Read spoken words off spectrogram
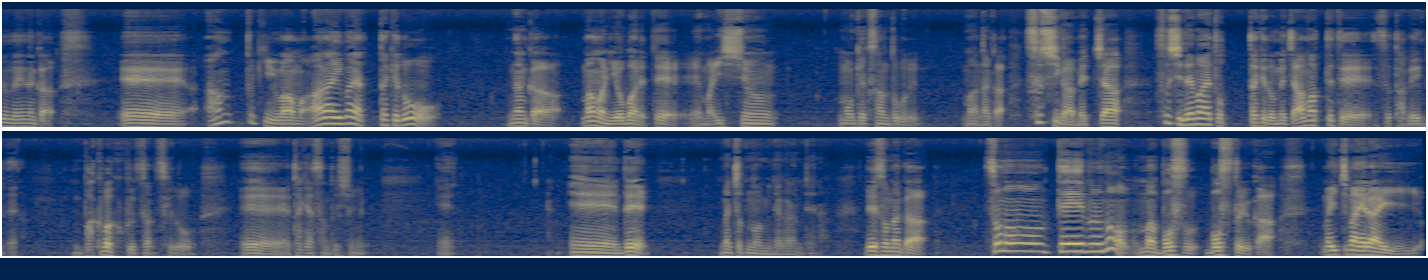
のねなんかえー、あん時はまあ洗い場やったけどなんかママに呼ばれて、えー、まあ、一瞬、まあ、お客さんのとこでまあなんか寿司がめっちゃ寿司出前取ったけどめっちゃ余っててそれ食べみたいな。バクバク食ってたんですけど、えー、竹谷さんと一緒に、ええー、で、まあ、ちょっと飲みながらみたいな。でそのなんかそのテーブルの、まあ、ボスボスというか、まあ、一番偉い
